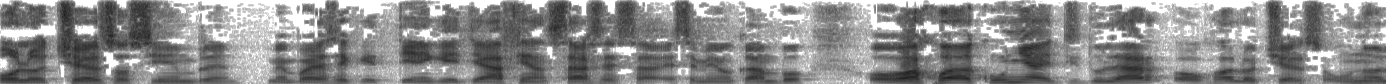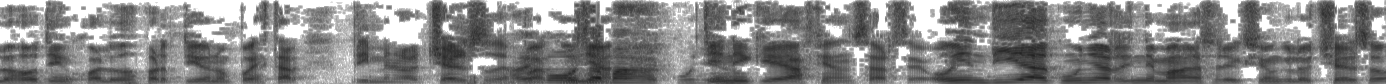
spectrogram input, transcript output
o los Chelsea siempre. Me parece que tiene que ya afianzarse esa- ese medio campo. O va a jugar Acuña de titular o juega los Chelsea. Uno de los dos tiene que jugar los dos partidos. No puede estar primero los Chelsea, después Acuña. más Acuña. Tiene que afianzarse. Hoy en día Acuña rinde más a la selección que los Chelsea.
